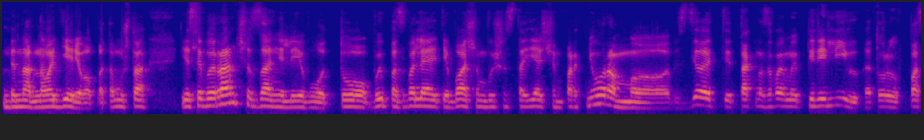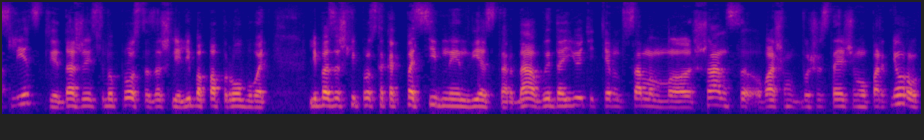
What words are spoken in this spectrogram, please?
бинарного дерева, потому что если вы раньше заняли его, то вы позволяете вашим вышестоящим партнерам э, сделать так называемые переливы, которые впоследствии, даже если вы просто зашли, либо попробовать, либо зашли просто как пассивный инвестор, да, вы даете тем самым э, шанс вашему вышестоящему партнеру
